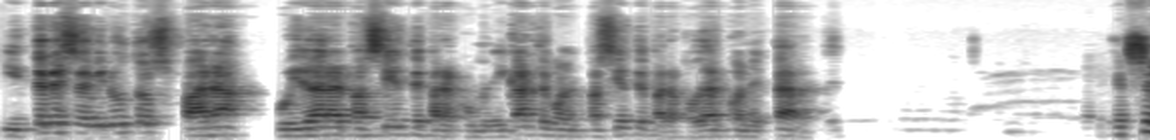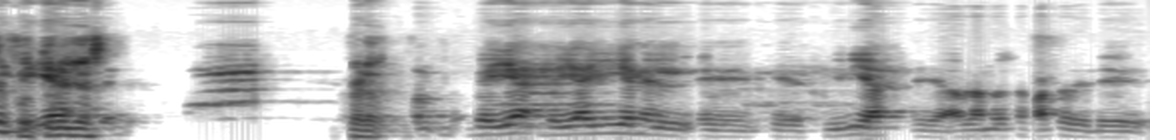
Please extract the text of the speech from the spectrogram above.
y 13 minutos para cuidar al paciente, para comunicarte con el paciente, para poder conectarte. Ese futuro veía, Veía, veía, ahí en el eh, que escribías, eh, hablando de esta parte de,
